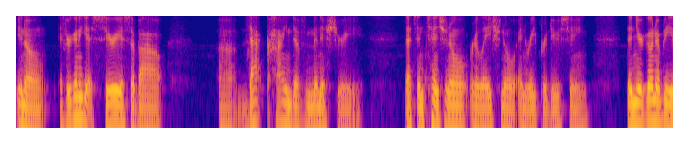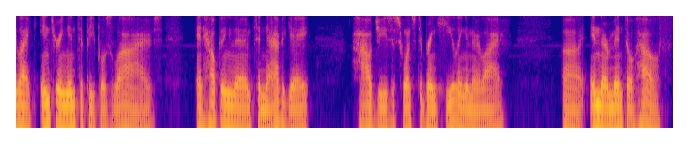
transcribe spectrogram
you know, if you're going to get serious about uh, that kind of ministry that's intentional, relational, and reproducing, then you're going to be like entering into people's lives and helping them to navigate how Jesus wants to bring healing in their life, uh, in their mental health,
